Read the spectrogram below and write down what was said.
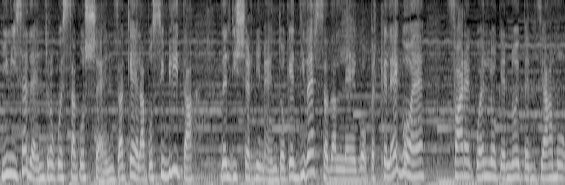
gli mise dentro questa coscienza che è la possibilità del discernimento che è diversa dall'ego, perché l'ego è fare quello che noi pensiamo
